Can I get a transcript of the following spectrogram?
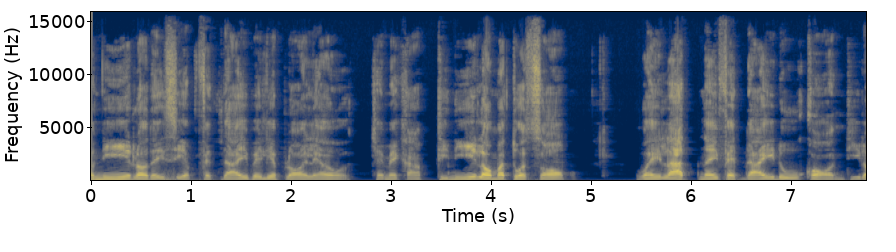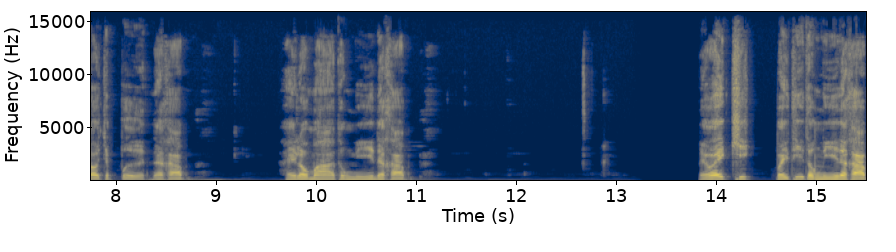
อนนี้เราได้เสียบเฟดไดร์ไปเรียบร้อยแล้วใช่ไหมครับ ทีนี้เรามาตรวจสอบไวรัสในเฟดไดร์ดูก่อนที่เราจะเปิดนะครับ ให้เรามาตรงนี้นะครับ แล้วให้คลิกไปที่ตรงนี้นะครับ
